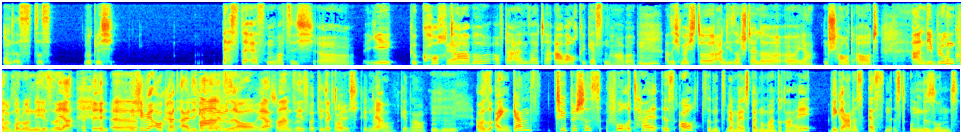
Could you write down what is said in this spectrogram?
Und ist das wirklich beste Essen, was ich äh, je gekocht Ja. habe auf der einen Seite, aber auch gegessen habe. Also ich möchte an dieser Stelle äh, ja ein Shoutout an die Blumenkohl-Bolognese. Ja, die fiel mir auch gerade ein. Die kenne Wahnsinn. nämlich auch. Ja, Wahnsinn. Die ist wirklich, Wirklich. top. Genau, Ja. genau. Aber so ein ganz typisches Vorurteil ist auch, damit wären wir jetzt bei Nummer drei, veganes Essen ist ungesund.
